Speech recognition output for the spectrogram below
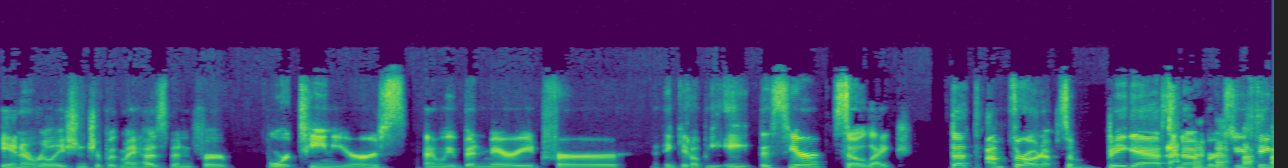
in a relationship with my husband for 14 years, and we've been married for, I think it'll be eight this year. So, like, that's I'm throwing up some big ass numbers. You think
